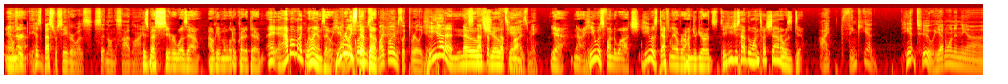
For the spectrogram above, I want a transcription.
And uh, his best receiver was sitting on the sideline. his best receiver was out. I'll give him a little credit there. Hey, how about Mike Williams though? He Yeah, really Mike stepped Williams- up. Mike Williams looked really good. He had a no that's a- joke that game. surprised me. Yeah, no, he was fun to watch. He was definitely over 100 yards. Did he just have the one touchdown or was it two? I think he had he had two. He had one in the uh,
